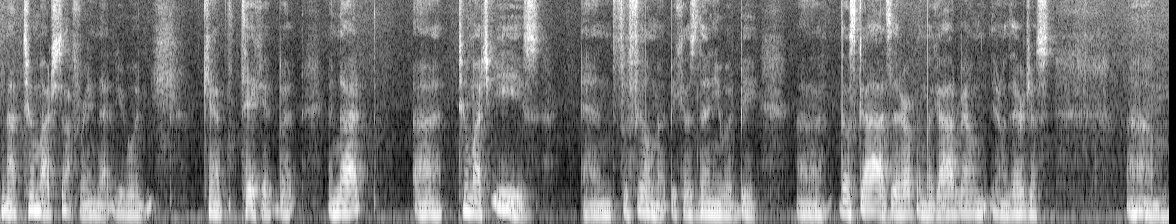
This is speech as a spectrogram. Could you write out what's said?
Not too much suffering that you would can't take it, but and not uh, too much ease and fulfillment, because then you would be uh, those gods that are up in the God realm. You know, they're just um,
